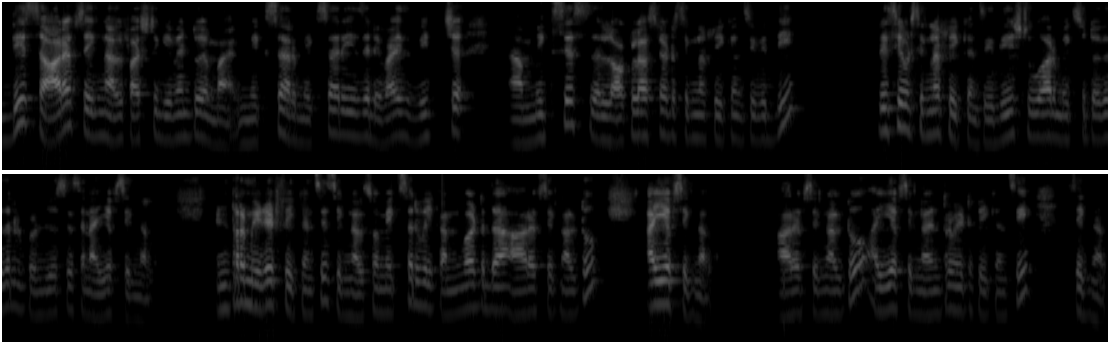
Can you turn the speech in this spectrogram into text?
This RF signal first given to a mixer. Mixer is a device which Uh, mixes the local oscillator signal frequency with the received signal frequency. These two are mixed together and produces an IF signal, intermediate frequency signal. So mixer will convert the RF signal to IF signal, RF signal to IF signal, intermediate frequency signal.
